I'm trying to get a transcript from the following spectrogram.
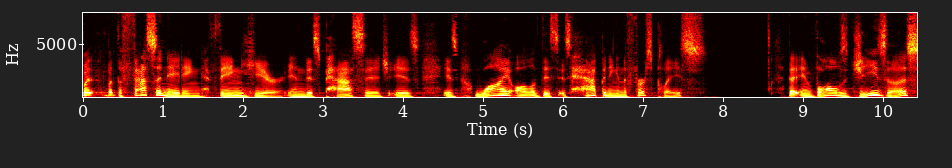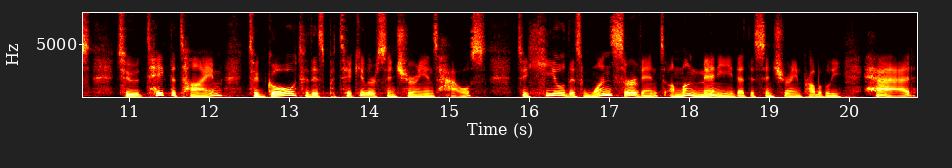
but, but the fascinating thing here in this passage is, is why all of this is happening in the first place that involves Jesus to take the time to go to this particular centurion's house to heal this one servant among many that this centurion probably had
